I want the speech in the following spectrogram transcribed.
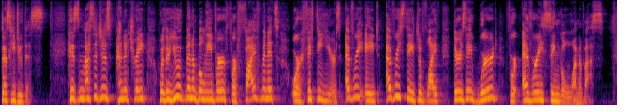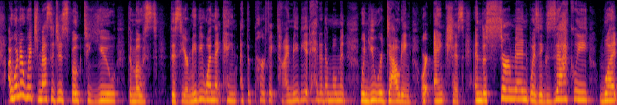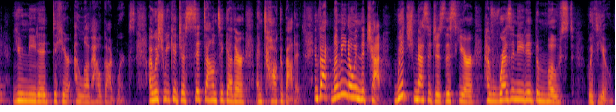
does he do this? His messages penetrate whether you have been a believer for five minutes or 50 years, every age, every stage of life. There is a word for every single one of us. I wonder which messages spoke to you the most this year, maybe one that came at the perfect time. Maybe it hit at a moment when you were doubting or anxious, and the sermon was exactly what you needed to hear. I love how God works. I wish we could just sit down together and talk about it. In fact, let me know in the chat which messages this year have resonated the most with you.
